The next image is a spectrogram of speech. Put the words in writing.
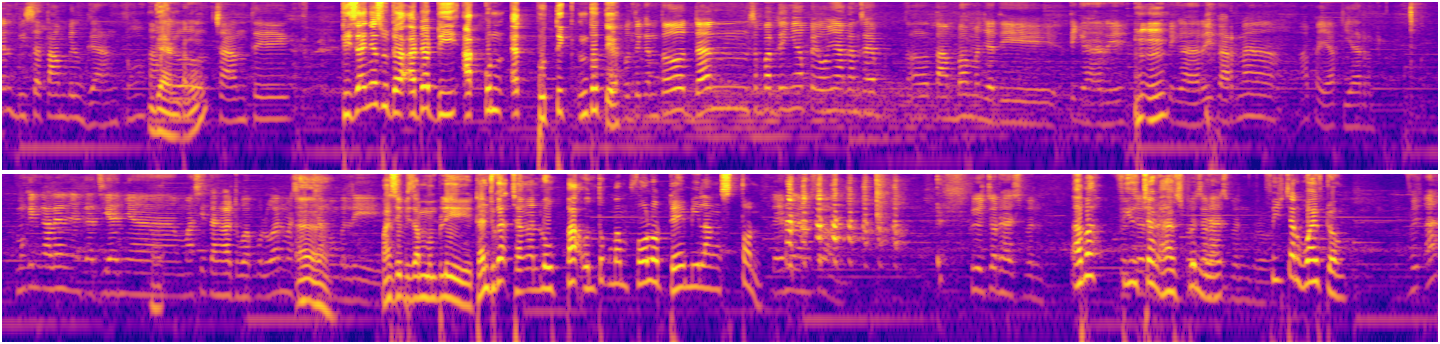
Kalian bisa tampil ganteng, tampil Ganteng. cantik, Desainnya sudah ada di akun @butik entut ya. putih kentut dan sepertinya PO-nya akan saya eh, tambah menjadi tiga hari, tiga hari karena apa ya biar mungkin kalian yang gajiannya masih tanggal 20-an masih Eh. bisa membeli. Masih bisa membeli dan juga jangan lupa untuk memfollow Demi Langston. Demi langsung. Future husband. Apa? Future, husband future ya. husband, bro. Future wife dong. Fu- ah?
